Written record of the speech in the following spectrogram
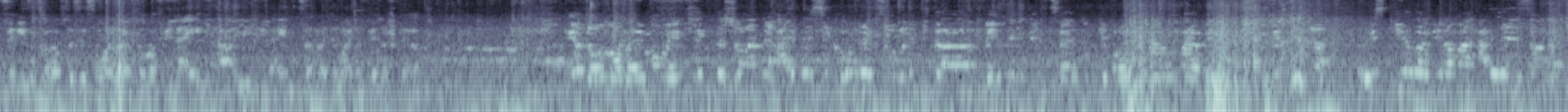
Der letzte Riesenverlauf der Saison läuft, aber vielleicht, Adi, vielleicht ist er heute mal der Fehlersteller. Ja, Tom, aber im Moment liegt er schon eine halbe Sekunde zurück. Der Benedikt-Zeitung gebrochen haben. Er riskiert er wieder mal alles an der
